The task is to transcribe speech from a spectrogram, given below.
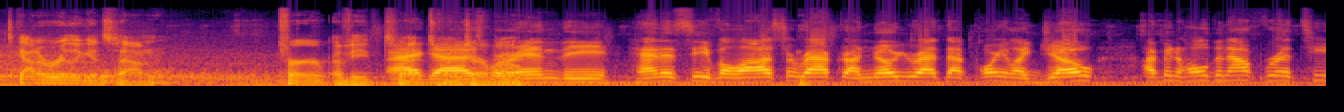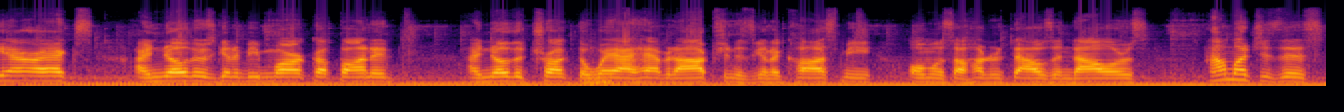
It's got a really good sound for a V All right, guys, we're in the Hennessey Velociraptor. I know you're at that point, like Joe. I've been holding out for a TRX. I know there's going to be markup on it. I know the truck, the way I have it optioned, is going to cost me almost $100,000. How much is this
